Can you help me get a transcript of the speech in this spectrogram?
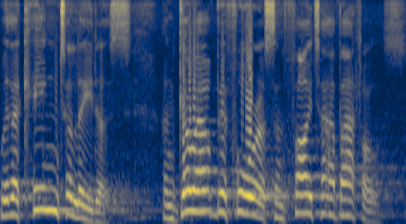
with a king to lead us and go out before us and fight our battles.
